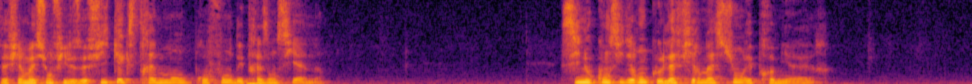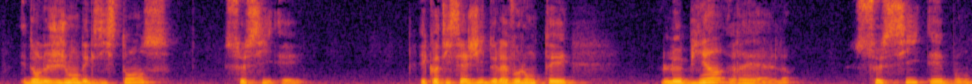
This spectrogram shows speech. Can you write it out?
affirmations philosophiques extrêmement profondes et très anciennes. Si nous considérons que l'affirmation est première, et dans le jugement d'existence, ceci est, et quand il s'agit de la volonté, le bien réel, ceci est bon,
